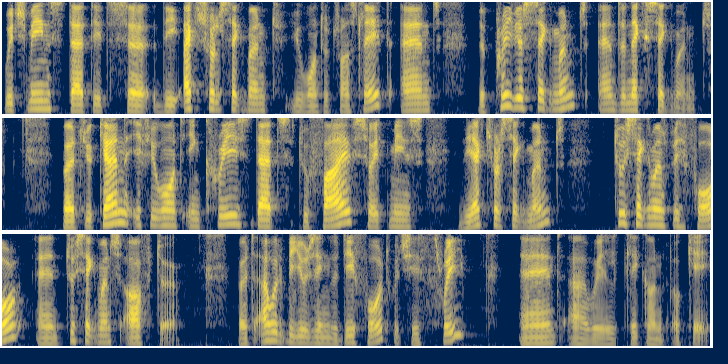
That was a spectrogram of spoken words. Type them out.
which means that it's uh, the actual segment you want to translate and the previous segment and the next segment. But you can, if you want, increase that to 5, so it means the actual segment, two segments before and two segments after. But I will be using the default, which is 3, and I will click on OK.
